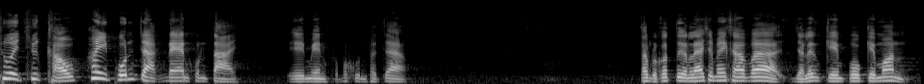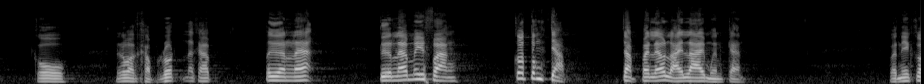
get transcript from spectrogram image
ช่วยชีวิตเขาให้พ้นจากแดนคนตายเอเมนขอบพระคุณพระเจ้าตำรวจก็เตือนแล้วใช่ไหมครับว่าอย่าเล่นเกมโปเกมอนโกในระหว่างขับรถนะครับ เตือนแล้ว เตือนแล้วไม่ฟังก็ต้องจับจับไปแล้วหลายรายเหมือนกัน วันนี้ก็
